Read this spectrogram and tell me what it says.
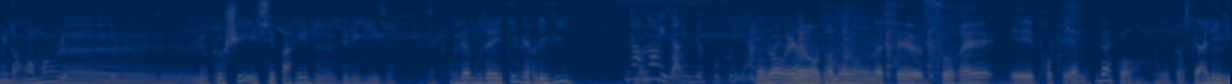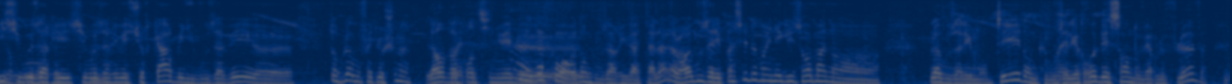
mais normalement le, le clocher est séparé de, de l'église. Vous avez, vous avez été vers Lévis Non, Non. non, ils arrivent de propriétaire. Non, non, ouais, là, on- vraiment, on a fait euh, forêt et propriane. D'accord. Parce qu'à Lévis, si vous en fait. arrivez, si vous Mm. arrivez sur Carbes, vous avez. euh, Donc là, vous faites le chemin. Là, on va Ouais. continuer Ah, le. D'accord, donc vous arrivez à Talanne. Alors là, vous allez passer devant une église romane. en- Là, vous allez monter, donc vous Ouais. allez redescendre vers le fleuve. Mm.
